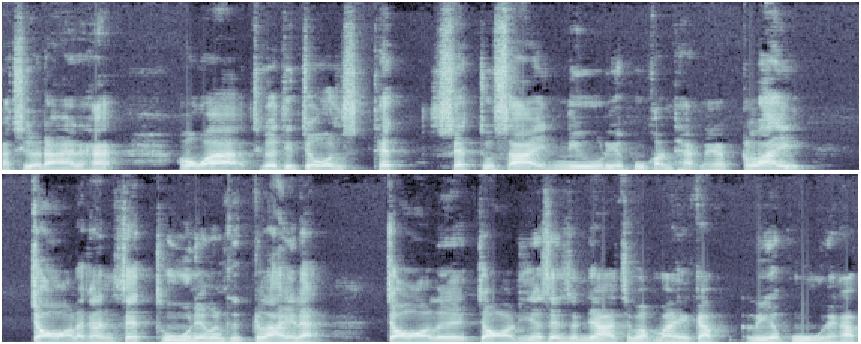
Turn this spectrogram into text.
ก็เชื่อได้นะฮะ เขาบอกว่าเคอร์ติสโจนส์เซตทูไซด์นิวลิเวอร์พูลคอนแทคนะครับ ใกล้จ่อแล้วกันเซตทูเนี่ยมันคือใกล้แล้วจ่อเลยจ่อที่จะเซ็นสัญญาฉบับใหม่กับลิเวอร์พูลนะครับ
